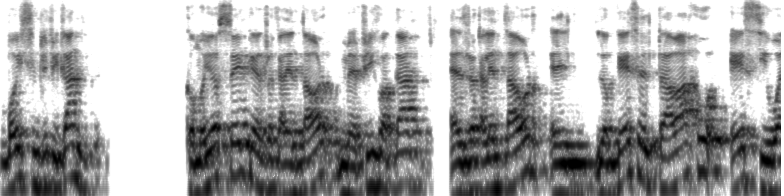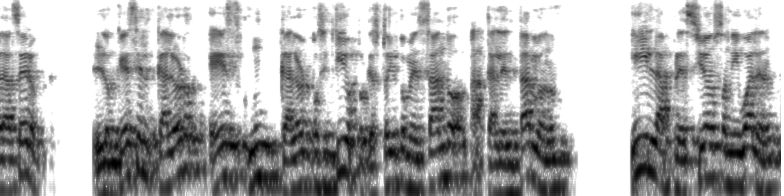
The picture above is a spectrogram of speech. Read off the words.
voy simplificando. Como yo sé que el recalentador, me fijo acá, el recalentador, el, lo que es el trabajo es igual a cero. Lo que es el calor es un calor positivo porque estoy comenzando a calentarlo, ¿no? Y la presión son iguales, ¿no?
